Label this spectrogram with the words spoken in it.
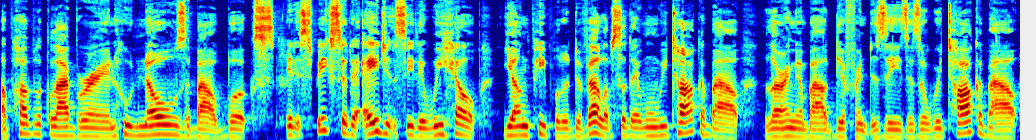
a public librarian who knows about books, it speaks to the agency that we help young people to develop so that when we talk about learning about different diseases or we talk about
